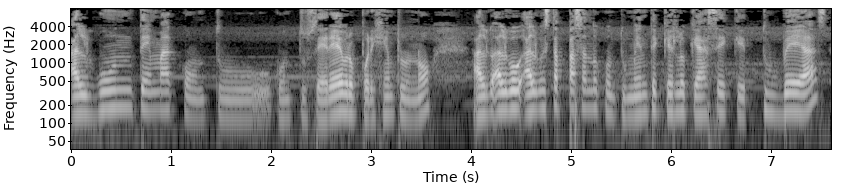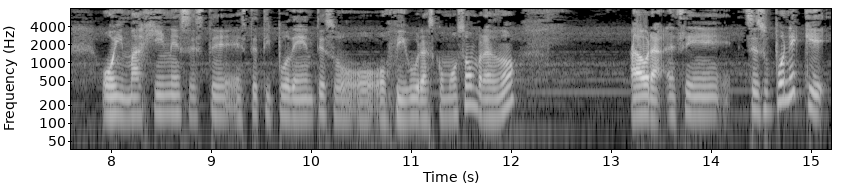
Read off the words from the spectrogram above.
algún tema con tu, con tu cerebro, por ejemplo, ¿no? Algo, algo, algo está pasando con tu mente que es lo que hace que tú veas o imagines este, este tipo de entes o, figuras como sombras, ¿no? Ahora, se, se supone que,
